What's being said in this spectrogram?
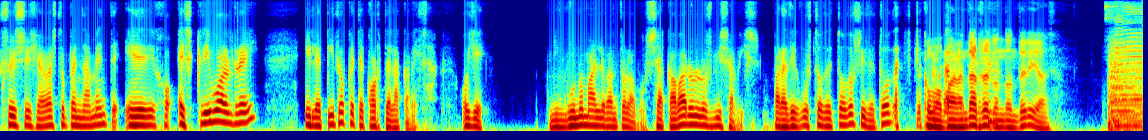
Sí, sí, se llevaba estupendamente. Y le dijo, escribo al rey y le pido que te corte la cabeza. Oye, ninguno más levantó la voz. Se acabaron los vis a vis, para disgusto de todos y de todas. Como para andarse con tonterías.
